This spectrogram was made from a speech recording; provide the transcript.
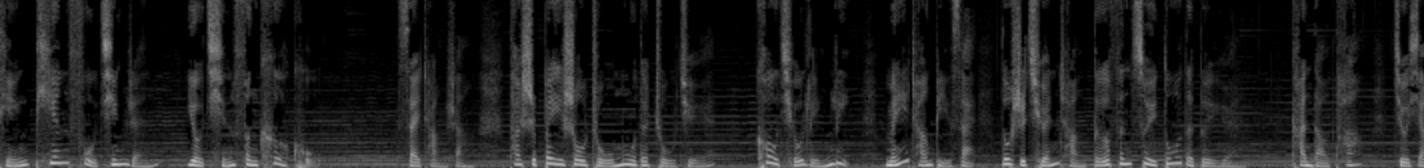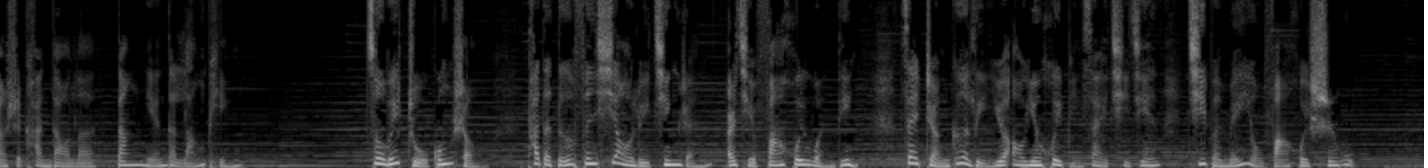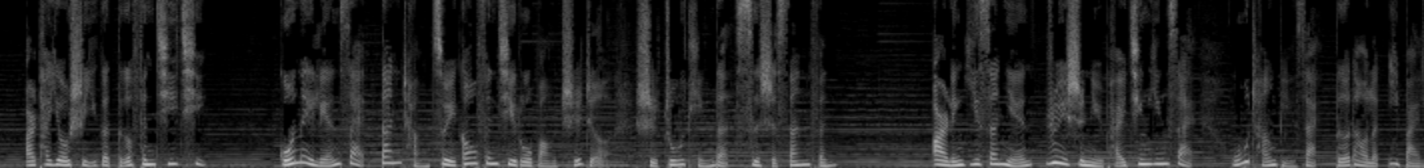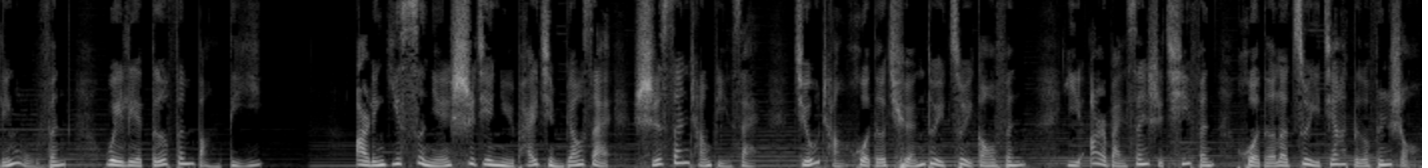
朱婷天赋惊人，又勤奋刻苦。赛场上，他是备受瞩目的主角，扣球凌厉，每场比赛都是全场得分最多的队员。看到他，就像是看到了当年的郎平。作为主攻手，他的得分效率惊人，而且发挥稳定，在整个里约奥运会比赛期间，基本没有发挥失误。而他又是一个得分机器，国内联赛单场最高分纪录保持者是朱婷的四十三分。二零一三年瑞士女排精英赛五场比赛得到了一百零五分，位列得分榜第一。二零一四年世界女排锦标赛十三场比赛九场获得全队最高分，以二百三十七分获得了最佳得分手。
